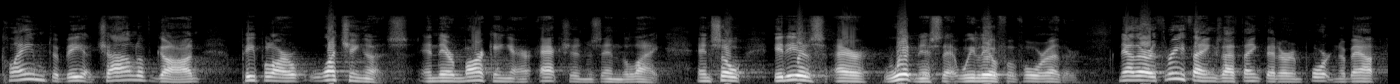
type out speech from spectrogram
claim to be a child of God, people are watching us and they're marking our actions and the like. And so it is our witness that we live for others. Now, there are three things I think that are important about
